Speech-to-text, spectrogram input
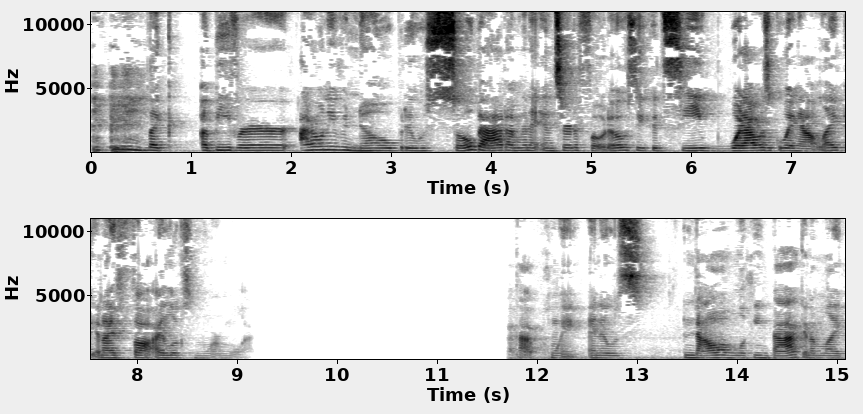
like a beaver. I don't even know, but it was so bad. I'm gonna insert a photo so you could see what I was going out like and I thought I looked normal at that point. and it was now I'm looking back and I'm like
